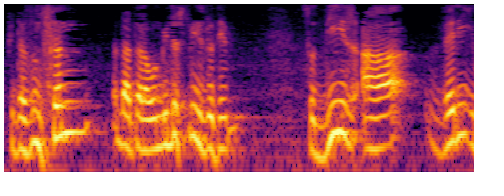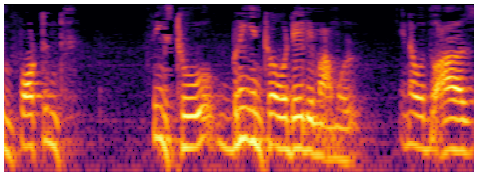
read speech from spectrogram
If he doesn't sin, Allah Ta'ala won't be displeased with him. So these are very important things to bring into our daily ma'amul. In our du'as,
